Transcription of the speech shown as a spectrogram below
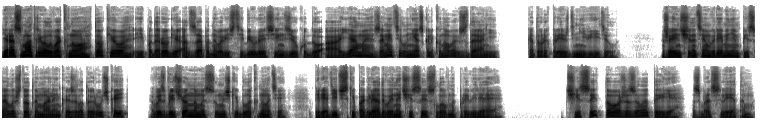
Я рассматривал в окно Токио и по дороге от западного вестибюля Синдзюку до Ааямы заметил несколько новых зданий, которых прежде не видел. Женщина тем временем писала что-то маленькой золотой ручкой в извлеченном из сумочки блокноте, периодически поглядывая на часы, словно проверяя. Часы тоже золотые, с браслетом.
